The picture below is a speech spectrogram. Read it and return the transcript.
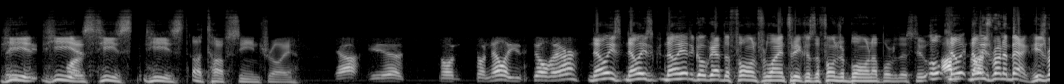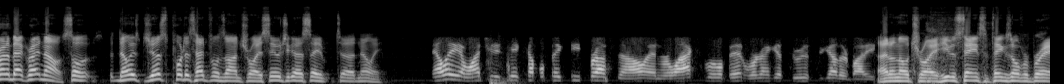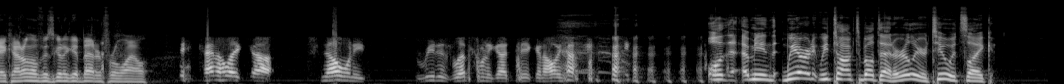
He he park. is he's he's a tough scene, Troy. Yeah, he is. So so Nelly, you still there? Nellie's Nellie's Nellie had to go grab the phone for line three because the phones are blowing up over this too. Oh, I'm Nellie, running back. He's running back right now. So Nellie's just put his headphones on. Troy, say what you got to say to Nellie. Nelly, I want you to take a couple big deep breaths now and relax a little bit. We're gonna get through this together, buddy. I don't know, Troy. He was saying some things over break. I don't know if it's going to get better for a while. kind of like uh, Snell when he read his lips when he got taken out. Well, I mean, we already we talked about that earlier too. It's like,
